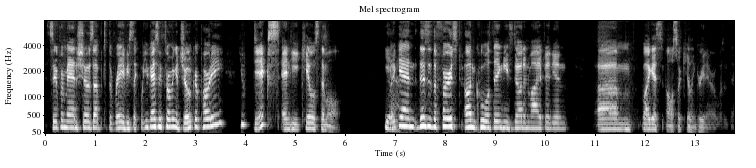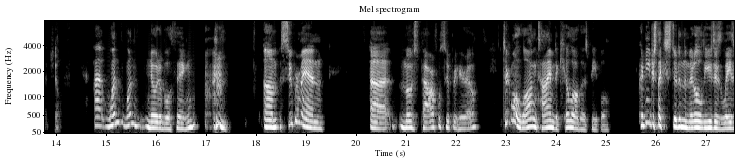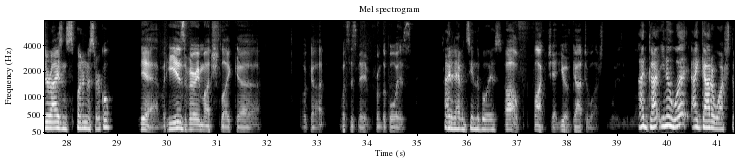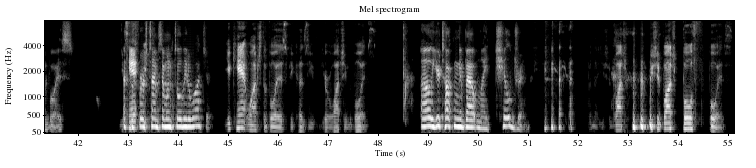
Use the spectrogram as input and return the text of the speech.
Superman shows up to the rave. He's like what you guys are throwing a joker party? You dicks. And he kills them all yeah But again, this is the first uncool thing he's done, in my opinion. Um, well, I guess also killing Green Arrow wasn't that chill. uh, one one notable thing um superman uh most powerful superhero it took him a long time to kill all those people couldn't he just like stood in the middle used his laser eyes and spun in a circle Yeah, but he is very much like, uh, oh god, what's his name from The Boys? I didn't haven't seen the boys Oh fuck, Jed, you have got to watch The Boys. You would love. I've got, you know what? I gotta watch The Boys. You That's the can't. first time someone told me to watch it. You, you can't watch The Boys because you you're watching The Boys. Oh, you're talking about my children. But no, you should watch. you should watch both Boys.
